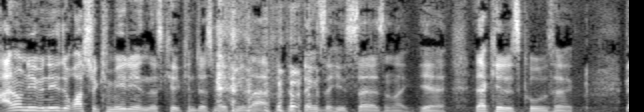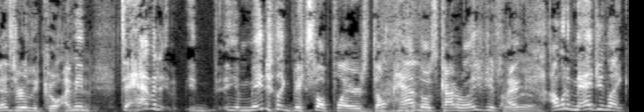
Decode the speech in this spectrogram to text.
I don't even need to watch a comedian. This kid can just make me laugh with the things that he says, and like yeah, that kid is cool as heck. That's really cool. I mean, to have it, Major League Baseball players don't have those kind of relationships. I. I would imagine, like,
